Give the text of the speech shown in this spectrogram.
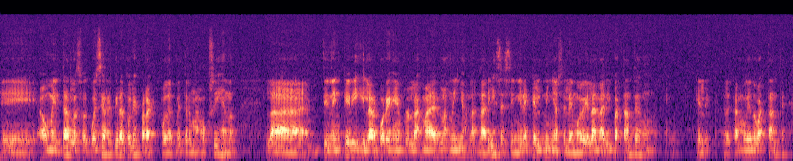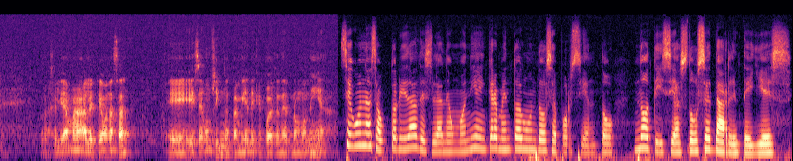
eh, aumentar las frecuencias respiratorias para poder meter más oxígeno la, tienen que vigilar, por ejemplo, las madres los niños las narices. Si miren que el niño se le mueve la nariz bastante, que le, se le está moviendo bastante, se le llama aleteo nasal, eh, ese es un signo también de que puede tener neumonía. Según las autoridades, la neumonía incrementó en un 12%. Noticias 12 Darlene Telles.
